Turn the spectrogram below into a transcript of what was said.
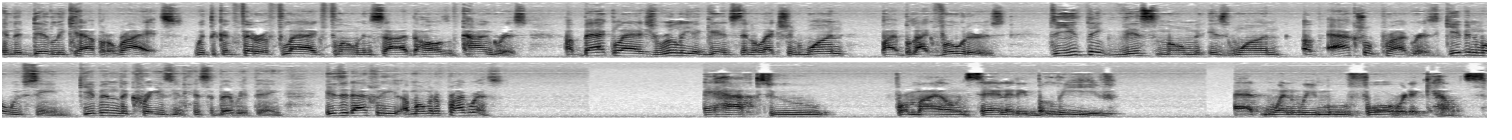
in the deadly Capitol riots with the Confederate flag flown inside the halls of Congress. A backlash really against an election won by black voters. Do you think this moment is one of actual progress, given what we've seen, given the craziness of everything? Is it actually a moment of progress? I have to, for my own sanity, believe that when we move forward, it counts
